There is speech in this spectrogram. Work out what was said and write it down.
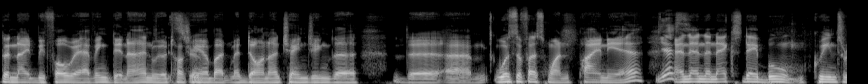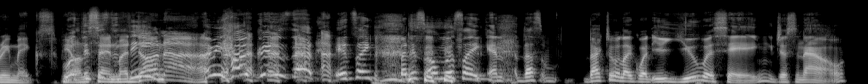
the night before we were having dinner, and we were It's talking true. about Madonna changing the the um was the first one Pioneer, yes and then the next day, boom, Queen's remix, Well, this Beyonce is and. Madonna. I mean, how good is that? It's like, but it's almost like, and that's back to like what you you were saying just now.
